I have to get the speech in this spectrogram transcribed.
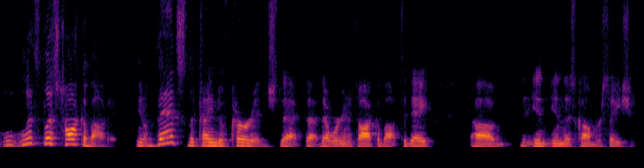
let's let's talk about it. You know, that's the kind of courage that that, that we're going to talk about today um, in in this conversation.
